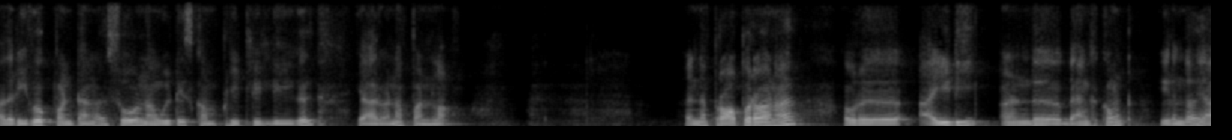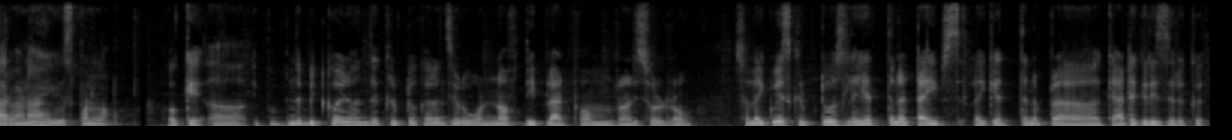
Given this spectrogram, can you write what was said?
அதை ரிவோக் பண்ணிட்டாங்க. So now it is completely legal யார் வேணால் பண்ணலாம். என்ன ப்ராப்பரான ஒரு ஐடி அண்டு பேங்க் அக்கௌண்ட் இருந்தால் யார் வேணால் யூஸ் பண்ணலாம். ஓகே இப்போ இந்த பிட்காயின் வந்து கிரிப்டோ கரன்சியோட ஒன் ஆஃப் தி பிளாட்ஃபார்ம் மாதிரி சொல்கிறோம் ஸோ லைக் வைஸ் கிரிப்டோஸில் எத்தனை டைப்ஸ் லைக் எத்தனை கேட்டகரிஸ் இருக்குது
